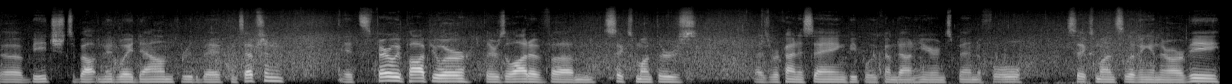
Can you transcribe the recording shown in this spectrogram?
uh, beach. It's about midway down through the Bay of Conception. It's fairly popular. There's a lot of um, six-monthers, as we're kind of saying, people who come down here and spend a full six months living in their RV.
